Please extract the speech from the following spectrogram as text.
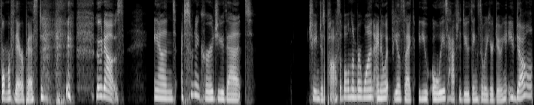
former therapist. Who knows? And I just want to encourage you that change is possible. Number one, I know it feels like you always have to do things the way you're doing it. You don't.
